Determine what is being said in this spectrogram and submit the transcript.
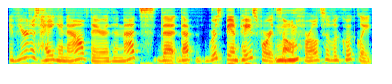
If you're just hanging out there, then that's that that wristband pays for itself relatively quickly.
